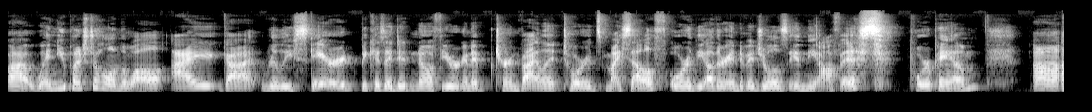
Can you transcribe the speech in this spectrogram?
Uh, when you punched a hole in the wall, I got really scared because I didn't know if you were going to turn violent towards myself or the other individuals in the office. Poor Pam. Uh,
